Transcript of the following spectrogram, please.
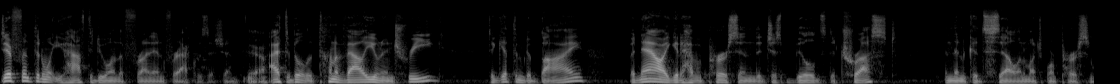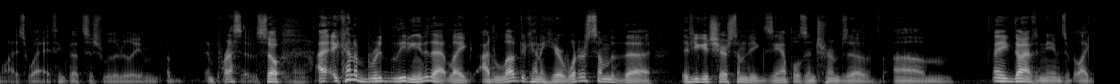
different than what you have to do on the front end for acquisition. Yeah. I have to build a ton of value and intrigue to get them to buy. But now I get to have a person that just builds the trust and then could sell in a much more personalized way. I think that's just really, really im- uh, impressive. So, I, I kind of leading into that, like, I'd love to kind of hear what are some of the, if you could share some of the examples in terms of, um, and you don't have to names, but like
